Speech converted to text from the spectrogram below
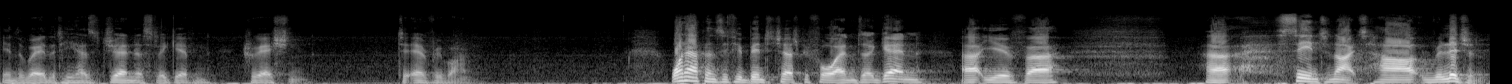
in the way that he has generously given creation to everyone. What happens if you've been to church before and again uh, you've uh, uh, seen tonight how religion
